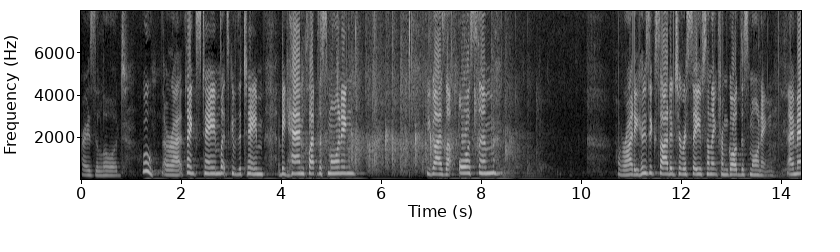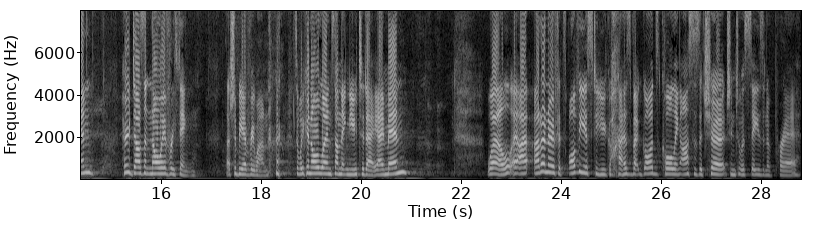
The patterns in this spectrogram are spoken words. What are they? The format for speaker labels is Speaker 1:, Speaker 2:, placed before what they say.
Speaker 1: Praise the Lord. Woo. All right. Thanks, team. Let's give the team a big hand clap this morning. You guys are awesome. Alrighty, who's excited to receive something from God this morning? Amen. Who doesn't know everything? That should be everyone. so we can all learn something new today. Amen. Well, I, I don't know if it's obvious to you guys, but God's calling us as a church into a season of prayer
